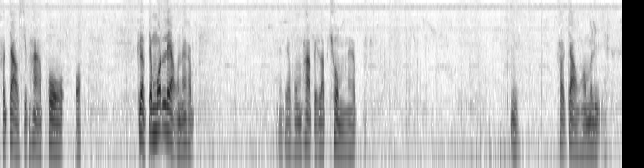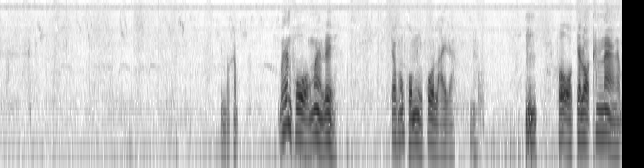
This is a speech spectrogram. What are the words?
ข้าวเจ้าสิบห้าโพออก เกือบจะหมดแล้วนะครับ เดี๋ยวผมพาไปรับชมนะครับนี่ข้าวเจ้าหอมมะลิเห็นปะครับว่าท่านโผล่ออกมาเลย เจ้าของผมนี่โผล่หลายแล้วนะโผล่ออกจะรอดข้างหน้าครับ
